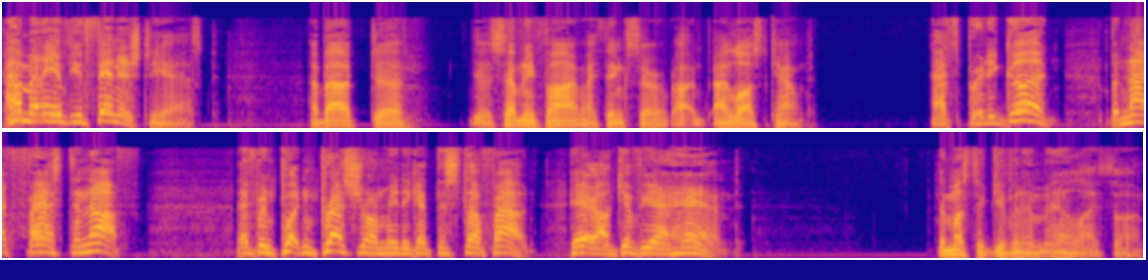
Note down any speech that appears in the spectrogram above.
How many have you finished? he asked. About, uh, 75, I think, sir. I, I lost count. That's pretty good, but not fast enough. They've been putting pressure on me to get this stuff out. Here, I'll give you a hand. They must have given him hell, I thought,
